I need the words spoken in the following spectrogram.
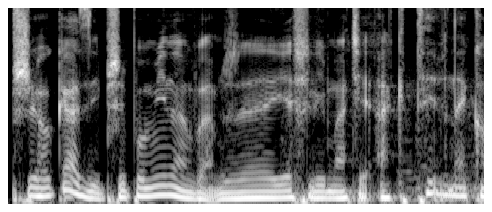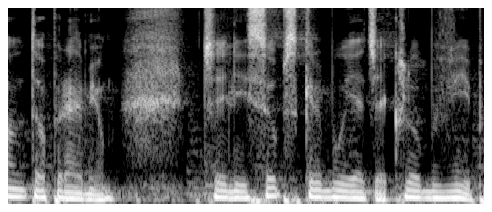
Przy okazji przypominam Wam, że jeśli macie aktywne konto premium, czyli subskrybujecie klub VIP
